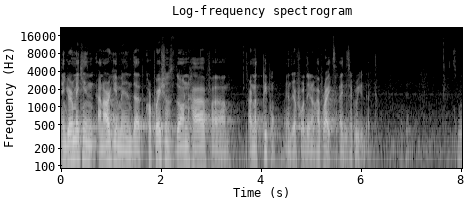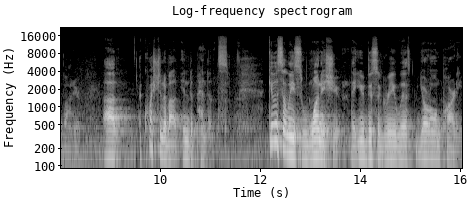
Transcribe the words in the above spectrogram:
And you're making an argument that corporations don't have, uh, are not people, and therefore they don't have rights. I disagree with that. Okay. Let's move on here. Uh, a question about independence. Give us at least one issue that you disagree with your own party.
